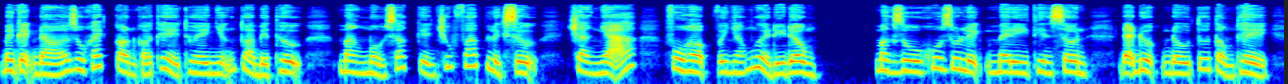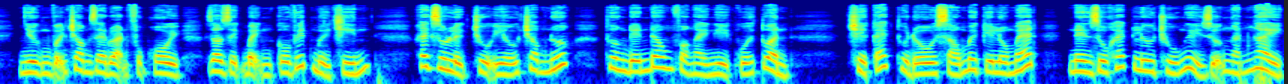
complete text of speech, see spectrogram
Bên cạnh đó, du khách còn có thể thuê những tòa biệt thự mang màu sắc kiến trúc Pháp lịch sự, trang nhã, phù hợp với nhóm người đi đông. Mặc dù khu du lịch Mary Thiên Sơn đã được đầu tư tổng thể, nhưng vẫn trong giai đoạn phục hồi do dịch bệnh COVID-19. Khách du lịch chủ yếu trong nước thường đến đông vào ngày nghỉ cuối tuần. Chỉ cách thủ đô 60 km nên du khách lưu trú nghỉ dưỡng ngắn ngày.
